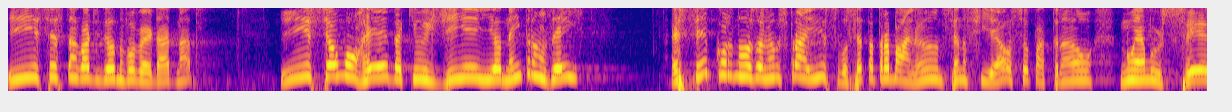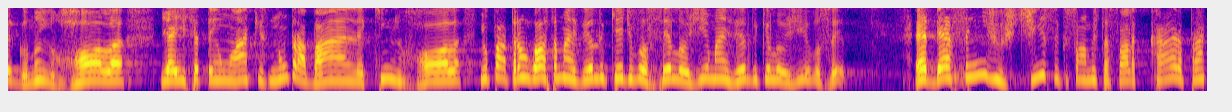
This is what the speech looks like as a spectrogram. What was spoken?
e se esse negócio de Deus não for verdade, nada? E se eu morrer daqui uns dias e eu nem transei? É sempre quando nós olhamos para isso, você está trabalhando, sendo fiel ao seu patrão, não é morcego, não enrola, e aí você tem um lá que não trabalha, que enrola, e o patrão gosta mais dele do que de você, elogia mais ele do que elogia você. É dessa injustiça que o salmista fala, cara, para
